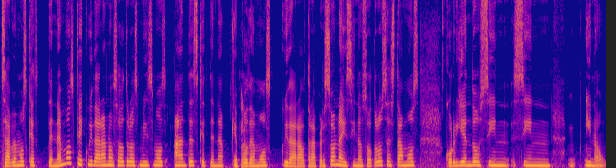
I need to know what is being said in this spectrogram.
Sabemos que tenemos que cuidar a nosotros mismos antes que, que Claro. podemos cuidar a otra persona. Y si nosotros estamos corriendo sin, sin you know,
